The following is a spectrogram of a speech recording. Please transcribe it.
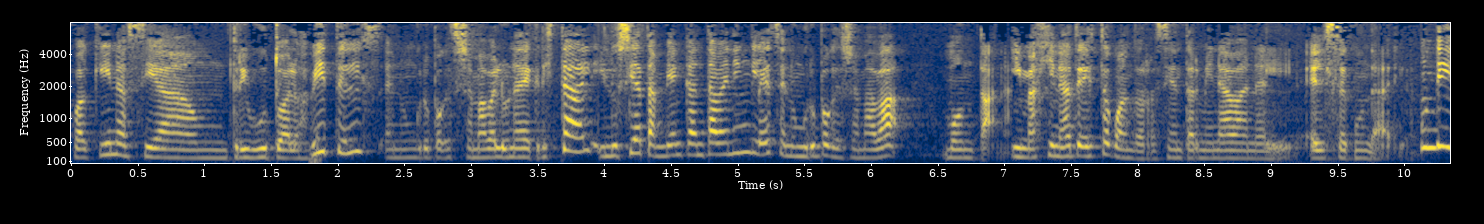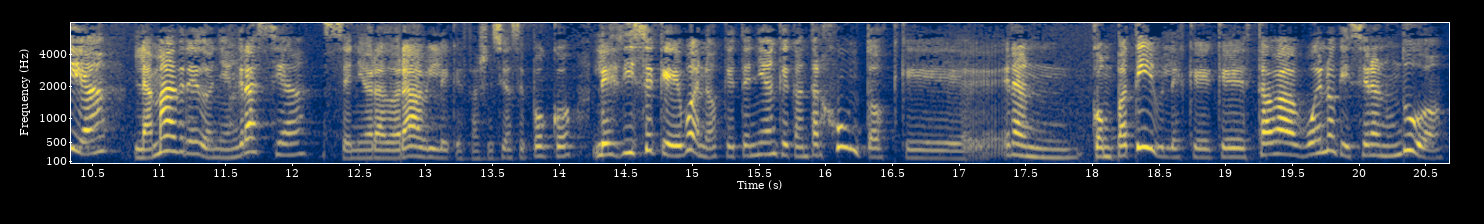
Joaquín hacía un tributo a los Beatles en un grupo que se llamaba Luna de Cristal y Lucía también cantaba en inglés en un grupo que se llamaba Montana. Imagínate esto cuando recién terminaban el, secundario. Un día, la madre, doña Engracia, señora adorable que falleció hace poco, les dice que, bueno, que tenían que cantar juntos, que eran compatibles, que, que estaba bueno que hicieran un dúo.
